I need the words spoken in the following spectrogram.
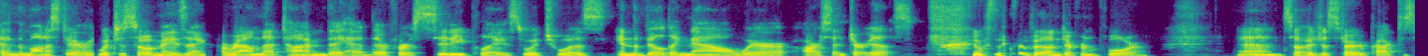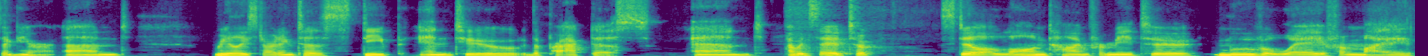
in the monastery, which is so amazing. Around that time, they had their first city place, which was in the building now where our center is. it was on a different floor. And so I just started practicing here. And really starting to steep into the practice. And I would say it took still a long time for me to move away from my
